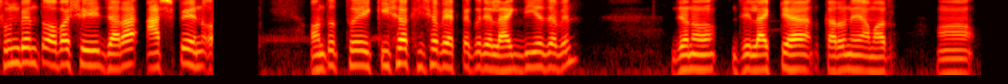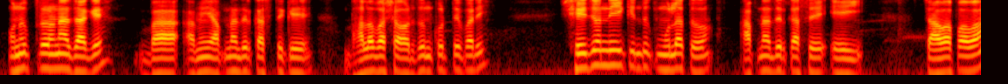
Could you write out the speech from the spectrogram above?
শুনবেন তো অবশ্যই, যারা আসবেন, অন্তত এই কৃষক হিসাবে একটা করে লাইক দিয়ে যাবেন। যেন যে লাইকটার কারণে আমার অনুপ্রেরণা জাগে বা আমি আপনাদের কাছ থেকে ভালোবাসা অর্জন করতে পারি, সেই জন্যেই কিন্তু মূলত আপনাদের কাছে এই চাওয়া পাওয়া।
